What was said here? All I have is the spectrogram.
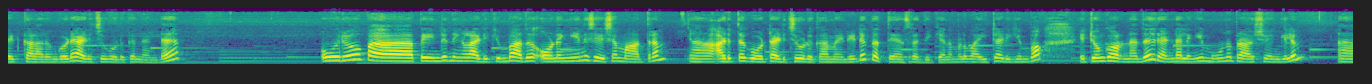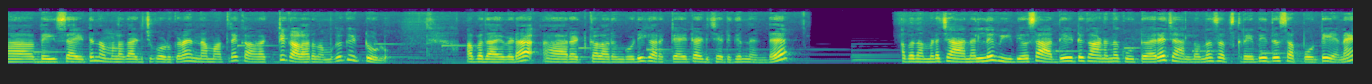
റെഡ് കളറും കൂടി അടിച്ചു കൊടുക്കുന്നുണ്ട്. ഓരോ പെയിന്റ് നിങ്ങൾ അടിക്കുമ്പോൾ അത് ഉണങ്ങിയതിന് ശേഷം മാത്രം അടുത്ത കോട്ട് അടിച്ചു കൊടുക്കാൻ വേണ്ടിയിട്ട് പ്രത്യേകം ശ്രദ്ധിക്കുക. നമ്മൾ വൈറ്റ് അടിക്കുമ്പോൾ ഏറ്റവും കുറഞ്ഞത് രണ്ടല്ലെങ്കിൽ മൂന്ന് പ്രാവശ്യമെങ്കിലും ബേസായിട്ട് നമ്മളത് അടിച്ചു കൊടുക്കണം. എന്നാൽ മാത്രമേ കറക്റ്റ് കളർ നമുക്ക് കിട്ടുള്ളൂ. അപ്പോൾ അതാ ഇവിടെ റെഡ് കളറും കൂടി കറക്റ്റായിട്ട് അടിച്ചെടുക്കുന്നുണ്ട്. അപ്പോൾ നമ്മുടെ ചാനലിൽ വീഡിയോസ് ആദ്യമായിട്ട് കാണുന്ന കൂട്ടുകാരെ ചാനലൊന്ന് സബ്സ്ക്രൈബ് ചെയ്ത് സപ്പോർട്ട് ചെയ്യണേ.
